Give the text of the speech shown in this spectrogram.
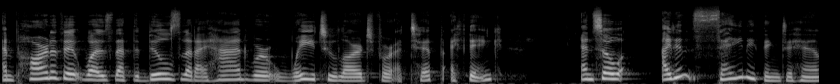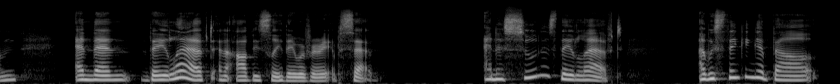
And part of it was that the bills that I had were way too large for a tip, I think. And so I didn't say anything to him. And then they left, and obviously they were very upset. And as soon as they left, I was thinking about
